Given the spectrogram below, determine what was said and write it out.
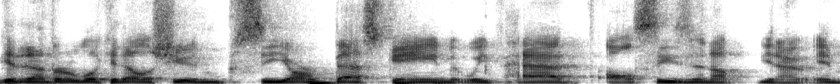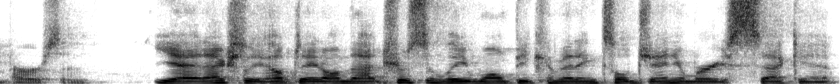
get another look at LSU and see our best game that we've had all season up you know in person. Yeah, and actually update on that. Tristan Leigh won't be committing until January second.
